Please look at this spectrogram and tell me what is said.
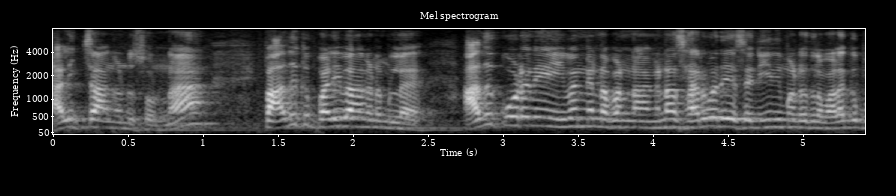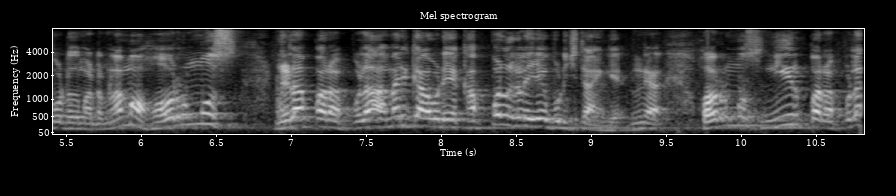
அழிச்சாங்கன்னு சொன்னால் இப்போ அதுக்கு பழி வாங்கணும்ல. அதுக்கு உடனே இவங்க என்ன பண்ணாங்கன்னா சர்வதேச நீதிமன்றத்தில் வழக்கு போட்டது மட்டும் இல்லாமல் ஹொர்முஸ் நிலப்பரப்பில் அமெரிக்காவுடைய கப்பல்களையே பிடிச்சிட்டாங்க. ஹொர்முஸ் நீர்ப்பரப்பில்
